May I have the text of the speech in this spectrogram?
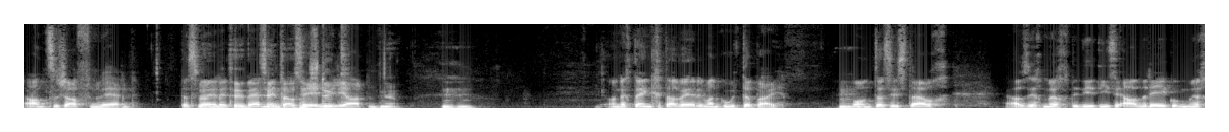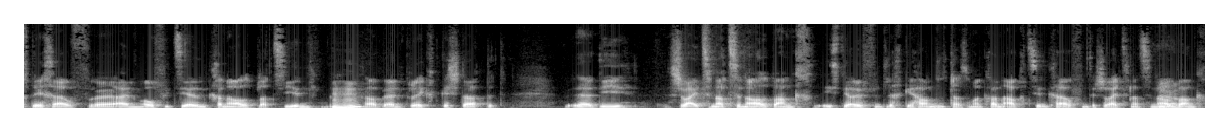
anzuschaffen wären. Das wäre, wären etwa 10 Stück. Milliarden. Ja. Mhm. Und ich denke, da wäre man gut dabei. Mhm. Und das ist auch, also ich möchte die, diese Anregung möchte ich auf äh, einem offiziellen Kanal platzieren. Mhm. Ich habe ein Projekt gestartet die Schweizer Nationalbank ist ja öffentlich gehandelt, also man kann Aktien kaufen der Schweizer Nationalbank. Ja.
